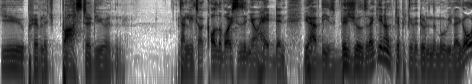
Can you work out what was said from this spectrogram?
You privileged bastard, you. And suddenly it's like all the voices in your head and you have these visuals like you know typically they do it in the movie like oh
